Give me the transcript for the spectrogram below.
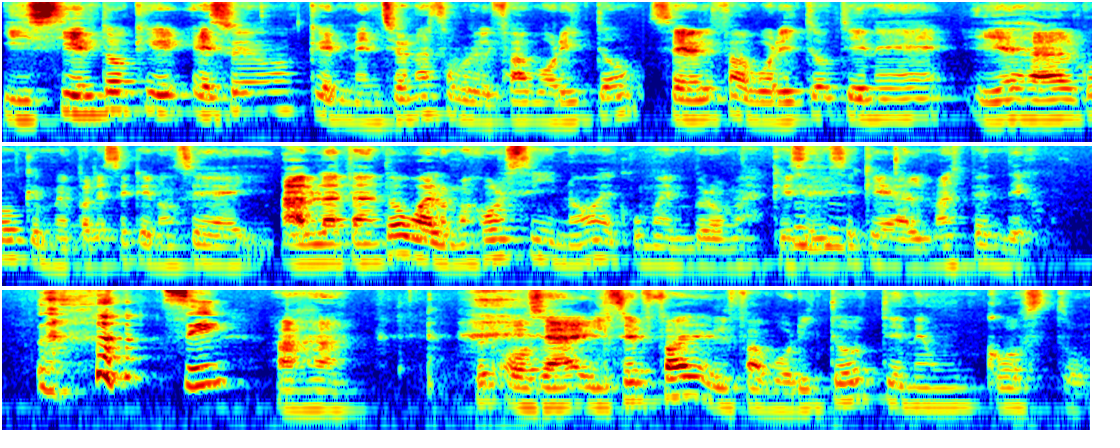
Y siento que eso que mencionas sobre el favorito, ser el favorito tiene, y es algo que me parece que no se habla tanto, o a lo mejor sí, ¿no? Como en broma, que se dice que al más pendejo. sí. Ajá. O sea, el ser el favorito tiene un costo,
